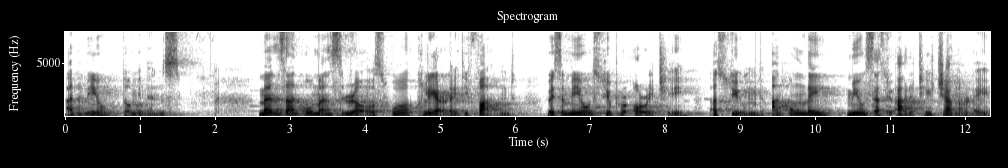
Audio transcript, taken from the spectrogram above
and male dominance. Men's and women's roles were clearly defined, with male superiority assumed and only male sexuality generally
